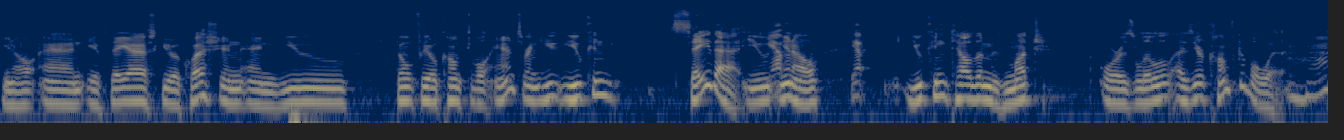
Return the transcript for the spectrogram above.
you know, and if they ask you a question and you don't feel comfortable answering, you you can say that. You Yep. you know, Yep. you can tell them as much or as little as you're comfortable with. Mm-hmm.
